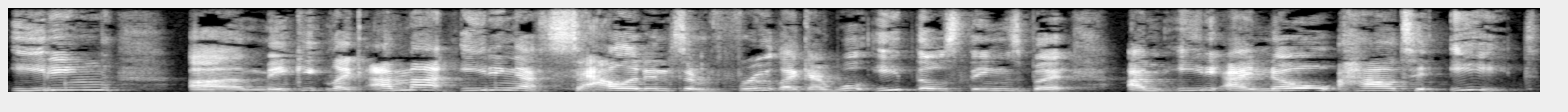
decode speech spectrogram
eating uh, making like I'm not eating a salad and some fruit. Like I will eat those things, but I'm eating. I know how to eat,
